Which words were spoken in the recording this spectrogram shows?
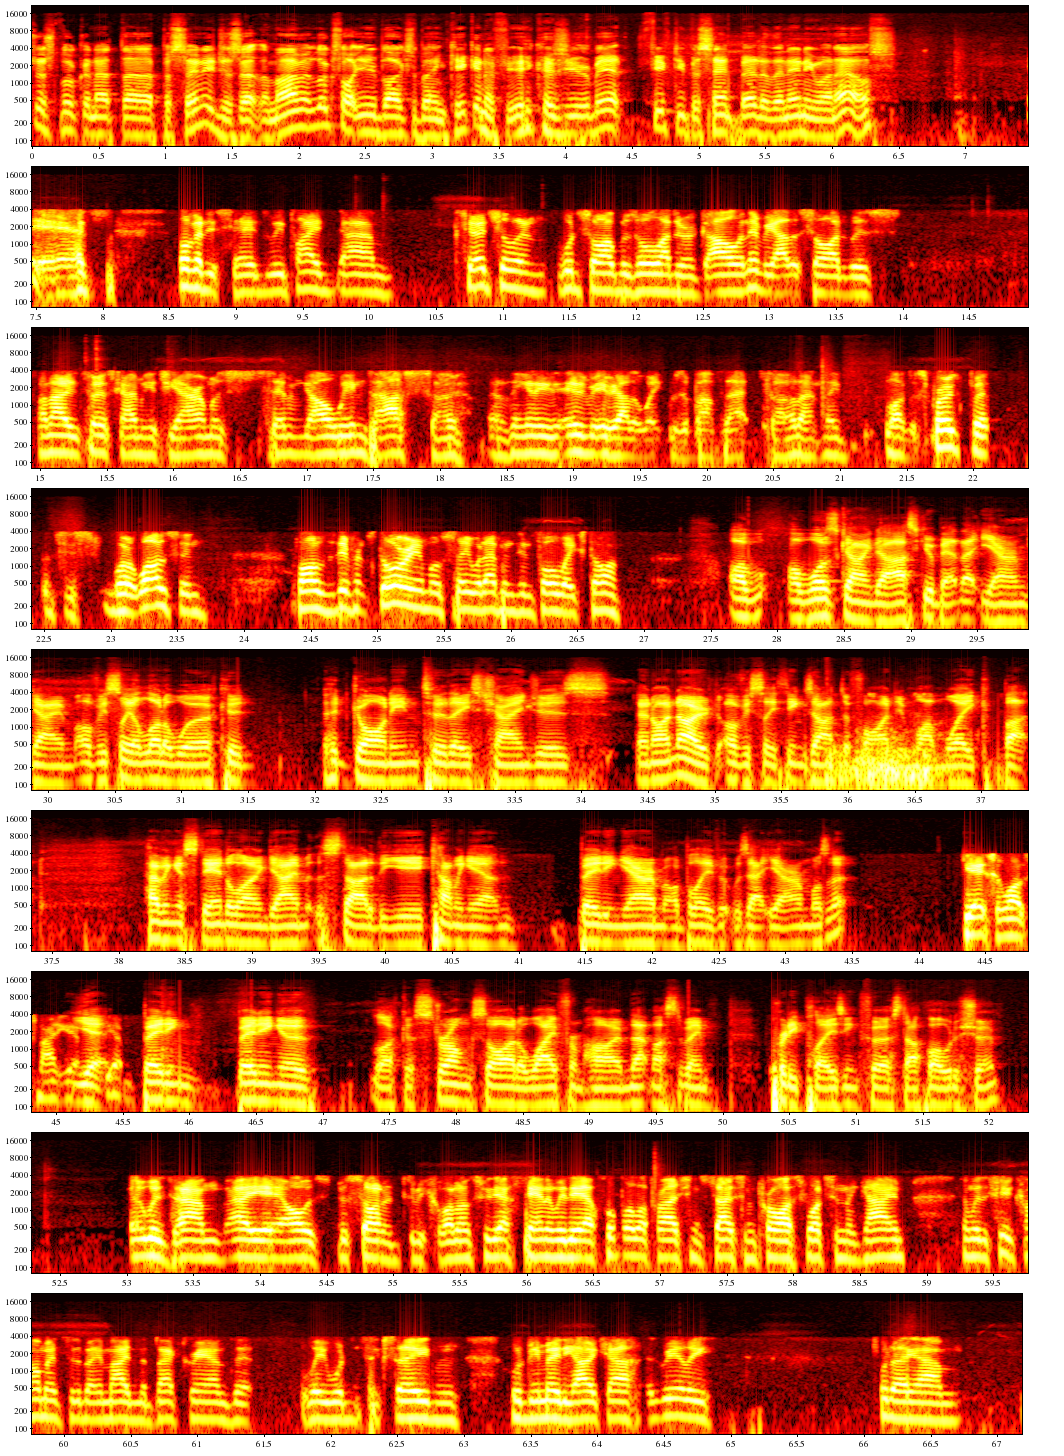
Just looking at the percentages at the moment, looks like you blokes have been kicking a few because you're about 50% better than anyone else. Yeah, it's like I just said. We played um, Churchill and Woodside was all under a goal, and every other side was. I know the first game against Yarram was seven goal wins us, so I think every, every other week was above that. So I don't think like the spruik, but it's just what it was, and finals a different story, and we'll see what happens in four weeks' time. I, I was going to ask you about that Yarram game. Obviously, a lot of work had had gone into these changes, and I know obviously things aren't defined in one week, but having a standalone game at the start of the year, coming out and beating Yarram, I believe it was at Yarram, wasn't it? Yes, it was, mate. Yep, yeah, yep. beating beating a like a strong side away from home. That must have been pretty pleasing first up, I would assume. It was, um, uh, yeah, I was besotted, to be quite honest with you, standing with our football operations, Jason Price, watching the game, and with a few comments that have been made in the background that we wouldn't succeed and would be mediocre. It really put a um,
